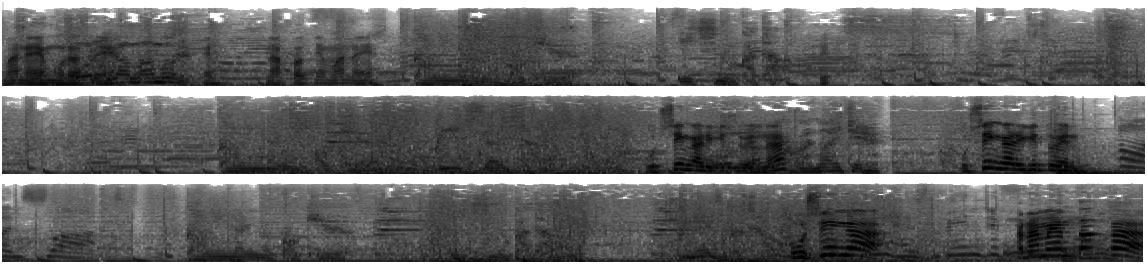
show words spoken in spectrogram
Mana ya murahnya? Eh, nakrotnya mana ya? Pusing gak digituin, nah? Pusing gak digituin? Pusing gak? Kena mental gak?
